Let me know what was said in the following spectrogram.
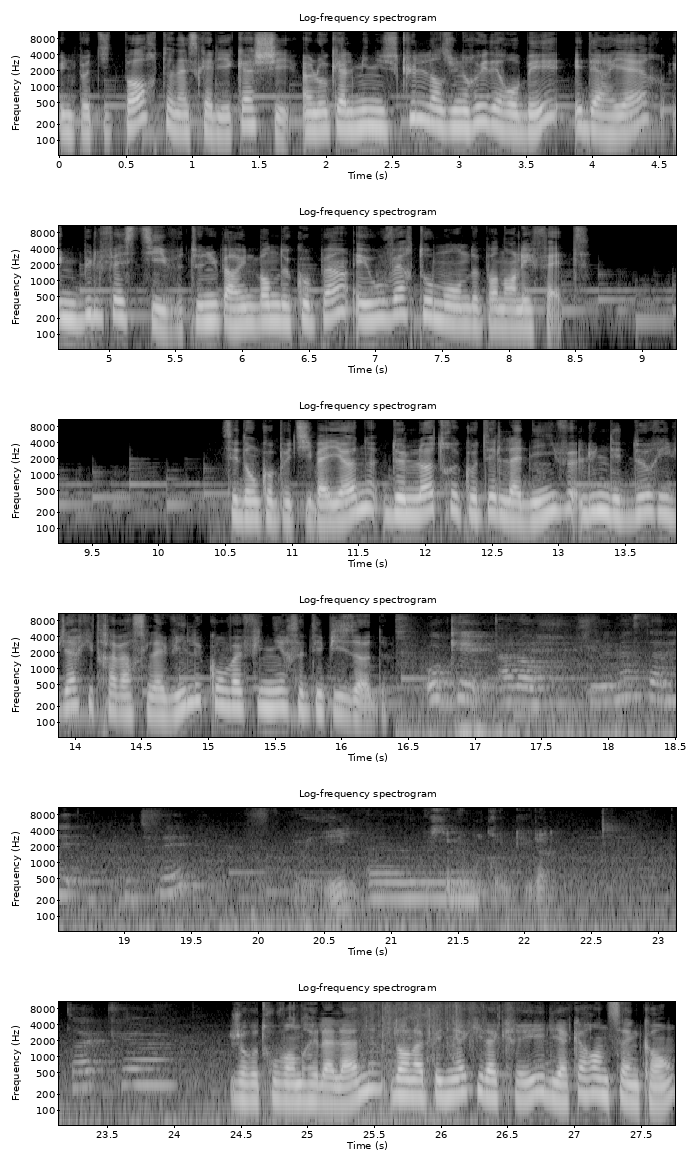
Une petite porte, un escalier caché, un local minuscule dans une rue dérobée, et derrière, une bulle festive tenue par une bande de copains et ouverte au monde pendant les fêtes. C'est donc au Petit Bayonne, de l'autre côté de la Nive, l'une des deux rivières qui traversent la ville, qu'on va finir cet épisode. Ok, alors je vais m'installer vite fait. Oui, Euh, installez-vous tranquille. tac. Je retrouve André Lalanne dans la peña qu'il a créée il y a 45 ans,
